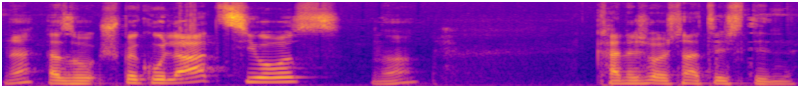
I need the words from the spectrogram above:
Ne? Also Spekulatius, ne? kann ich euch natürlich den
